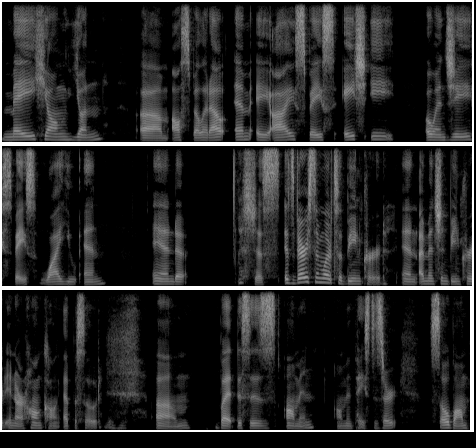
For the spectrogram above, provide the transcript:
Mei Heong Yuen. Um, I'll spell it out M A I space H E O N G space Y U N. And it's just, it's very similar to bean curd. And I mentioned bean curd in our Hong Kong episode. Mm-hmm. Um, but this is almond almond paste dessert. So bomb.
